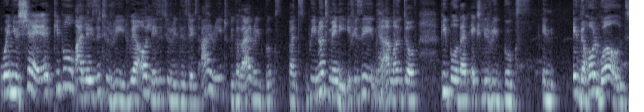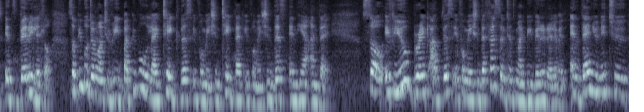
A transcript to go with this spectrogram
When you share, people are lazy to read. We are all lazy to read these days. I read because I read books, but we're not many. If you see the amount of people that actually read books in in the whole world it's very little so people don't want to read but people will like take this information take that information this and here and there so if you break up this information the first sentence might be very relevant and then you need to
